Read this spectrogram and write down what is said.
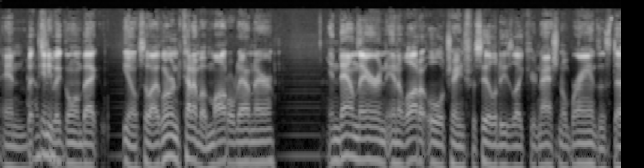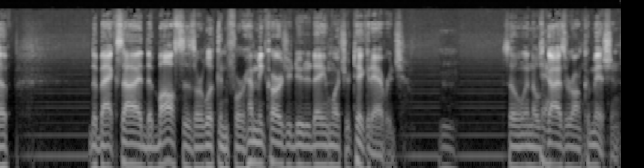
And, but Outstanding. anyway, going back, you know, so I learned kind of a model down there and down there in, in a lot of oil change facilities like your national brands and stuff the backside the bosses are looking for how many cars you do today and what's your ticket average hmm. so when those Yeah. guys are on commission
